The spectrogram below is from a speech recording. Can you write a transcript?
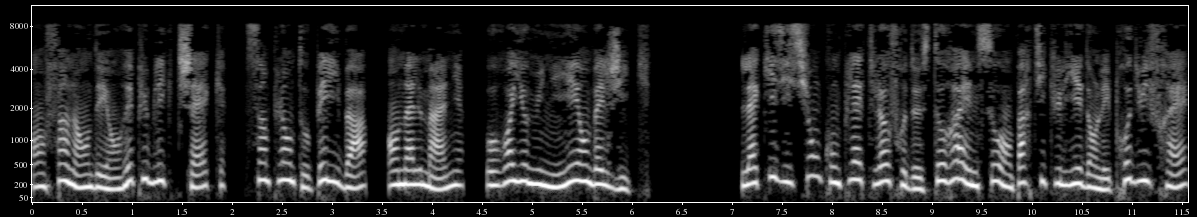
en Finlande et en République tchèque, s'implante aux Pays-Bas, en Allemagne, au Royaume-Uni et en Belgique. L'acquisition complète l'offre de Stora Enso en particulier dans les produits frais,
